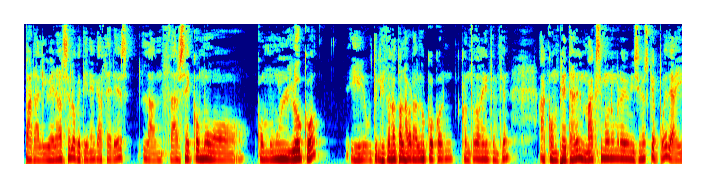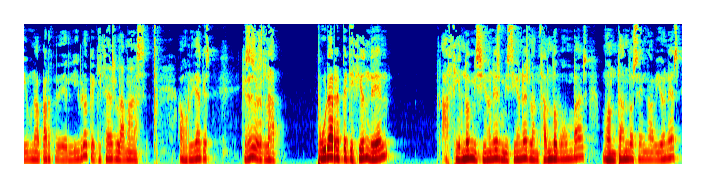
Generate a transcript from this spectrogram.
para liberarse lo que tiene que hacer es lanzarse como, como un loco, y utilizo la palabra loco con, toda la intención, a completar el máximo número de misiones que puede. Hay una parte del libro que quizás es la más aburrida, que es, que es eso, es la pura repetición de él haciendo misiones, misiones, lanzando bombas, montándose en aviones.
